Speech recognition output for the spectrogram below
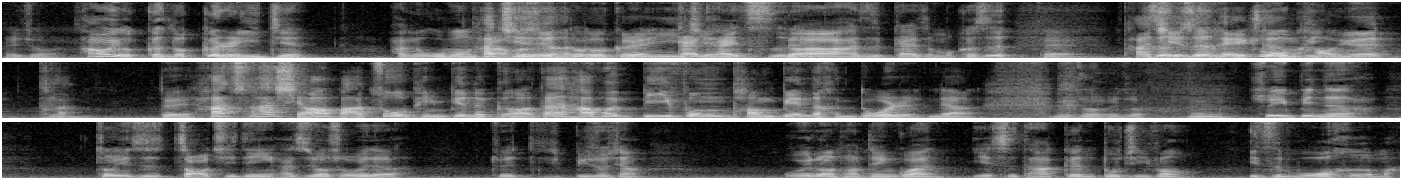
没错，他会有更多个人意见。他跟吴孟达他其实有很多个人意见，改台词啦，还是改什么？可是对他其实可以更好，因为他、嗯、对他他想要把作品变得更好，但是他会逼疯旁边的很多人这样。没错没错，嗯，所以变成周星驰早期电影还是有所谓的，最比如说像《威龙闯天关》，也是他跟杜琪峰一直磨合嘛。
